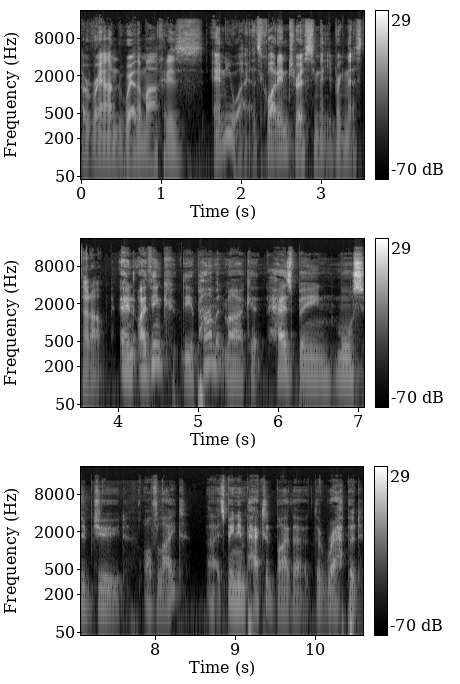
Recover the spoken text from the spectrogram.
around where the market is anyway. It's quite interesting that you bring that stat up. And I think the apartment market has been more subdued of late. Uh, it's been impacted by the, the rapid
